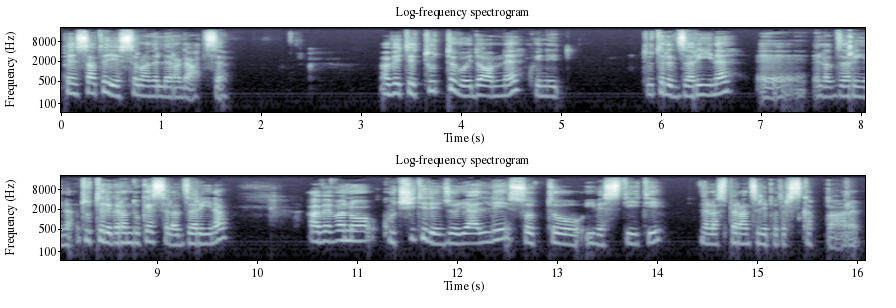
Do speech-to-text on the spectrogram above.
pensate di essere una delle ragazze. Avete tutte voi donne, quindi tutte le zarine e, e la zarina, tutte le granduchesse e la zarina, avevano cuciti dei gioielli sotto i vestiti nella speranza di poter scappare.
